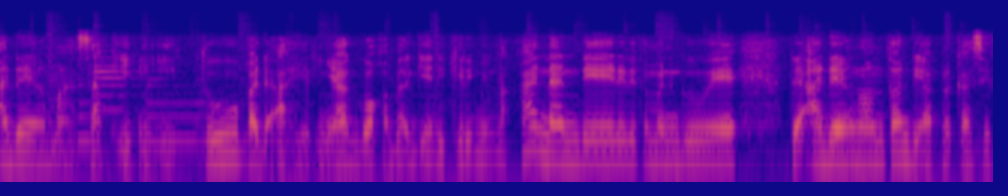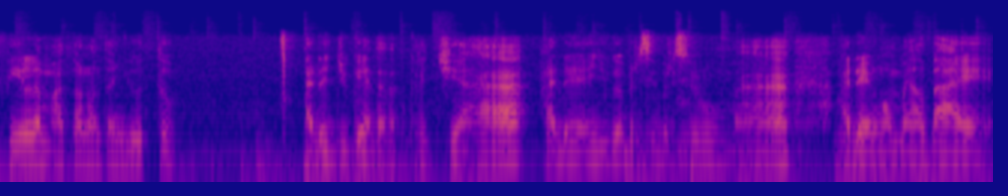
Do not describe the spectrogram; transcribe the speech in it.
Ada yang masak ini itu pada akhirnya gue kebagian dikirimin makanan deh dari temen gue. Dan ada yang nonton di aplikasi film atau nonton YouTube ada juga yang tetap kerja, ada yang juga bersih-bersih rumah, ada yang ngomel baik.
